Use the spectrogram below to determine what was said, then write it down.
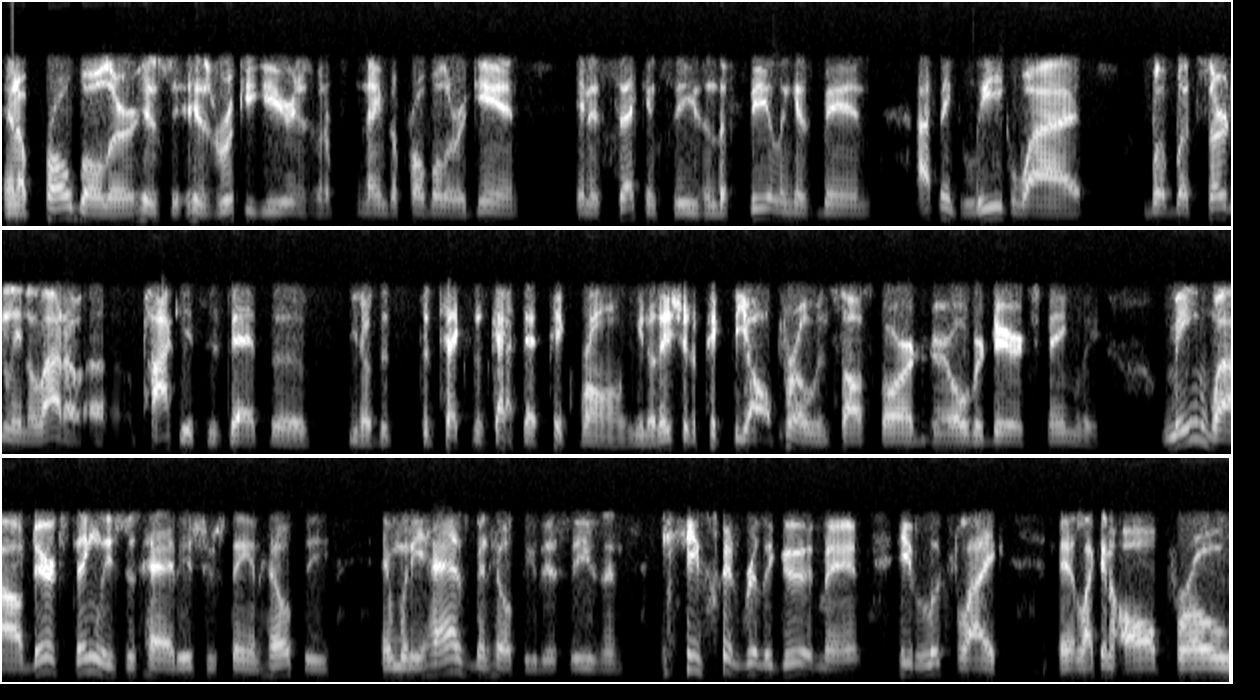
and a Pro Bowler his his rookie year, and has been named a Pro Bowler again in his second season. The feeling has been, I think, league wide, but but certainly in a lot of uh, pockets, is that the you know, the the Texans got that pick wrong. You know, they should have picked the All Pro and Sauce Gardner over Derek Stingley. Meanwhile, Derek Stingley's just had issues staying healthy, and when he has been healthy this season, he's been really good, man. He looks like eh, like an All Pro,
